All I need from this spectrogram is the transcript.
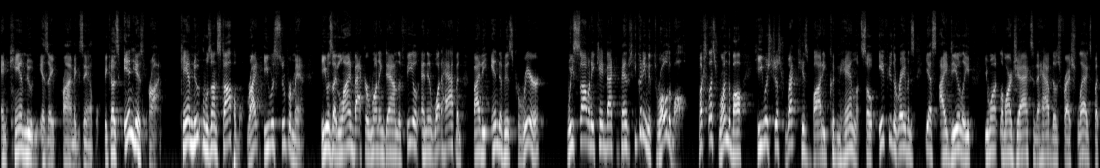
And Cam Newton is a prime example because in his prime, Cam Newton was unstoppable, right? He was Superman. He was a linebacker running down the field. And then what happened by the end of his career? We saw when he came back to the Panthers, he couldn't even throw the ball, much less run the ball. He was just wrecked. His body couldn't handle it. So if you're the Ravens, yes, ideally you want Lamar Jackson to have those fresh legs, but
